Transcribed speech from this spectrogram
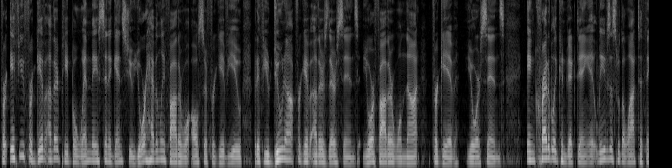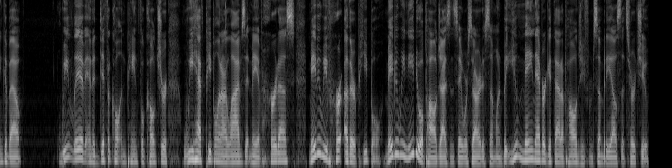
For if you forgive other people when they sin against you, your heavenly Father will also forgive you. But if you do not forgive others their sins, your Father will not forgive your sins. Incredibly convicting. It leaves us with a lot to think about we live in a difficult and painful culture. We have people in our lives that may have hurt us. Maybe we've hurt other people. Maybe we need to apologize and say we're sorry to someone, but you may never get that apology from somebody else that's hurt you.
